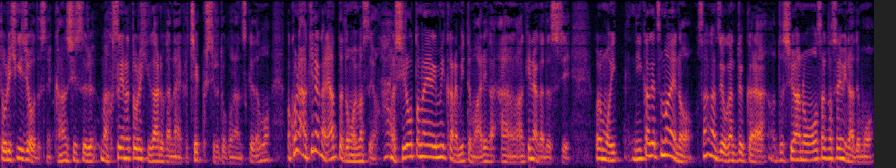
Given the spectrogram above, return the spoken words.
取引所をですね、監視する、まあ、不正な取引があるかないかチェックしてるところなんですけども、まあ、これは明らかにあったと思いますよ。はい、まあ、素人目から見てもありが、あの、明らかですし、これもう2ヶ月前の3月4日の時から、私はあの、大阪セミナーでも、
